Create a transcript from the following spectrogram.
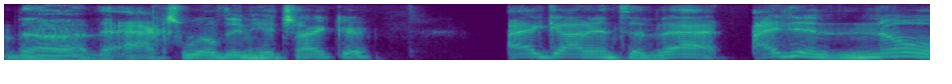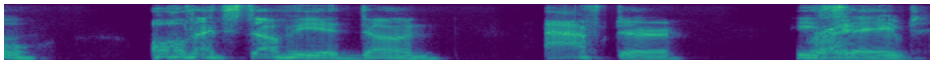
the the axe wielding hitchhiker. I got into that. I didn't know all that stuff he had done after he Right. saved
